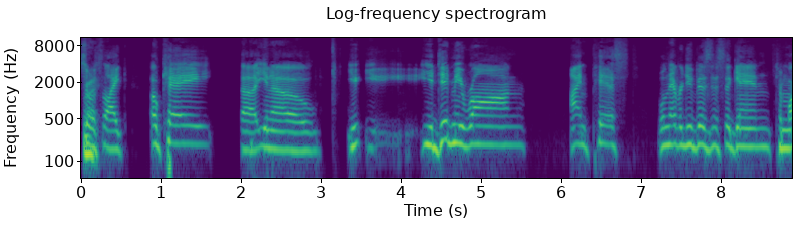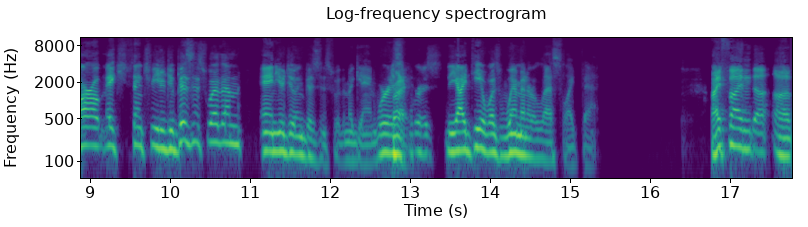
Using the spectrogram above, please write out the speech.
So Right. it's like, okay, uh, you know, you, you you did me wrong. I'm pissed. We'll never do business again. Tomorrow it makes sense for you to do business with them, and you're doing business with them again. Whereas Right. whereas the idea was women are less like that. I find. Uh, uh,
